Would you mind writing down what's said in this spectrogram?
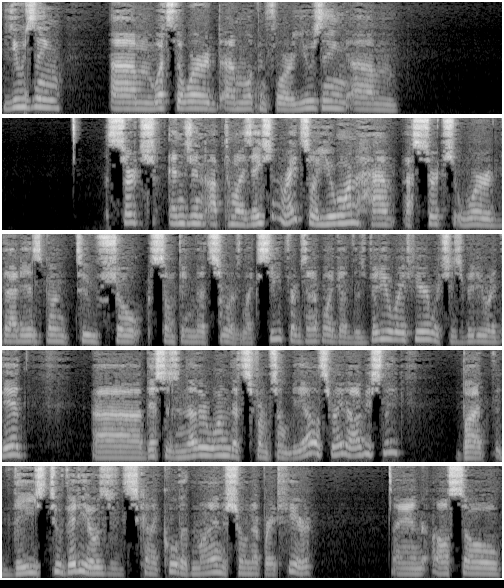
using um what's the word I'm looking for? Using um search engine optimization right? So you want to have a search word that is going to show something that's yours. Like see for example I got this video right here which is a video I did. Uh this is another one that's from somebody else right obviously. But these two videos it's kind of cool that mine is showing up right here. And also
